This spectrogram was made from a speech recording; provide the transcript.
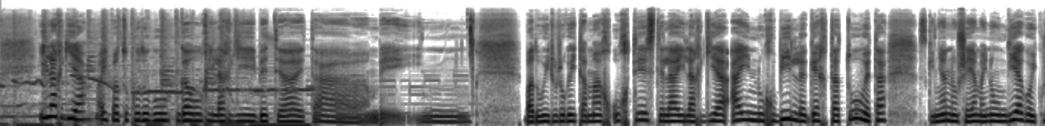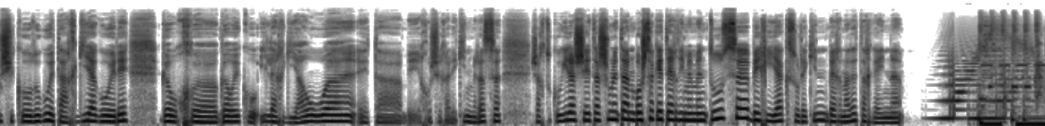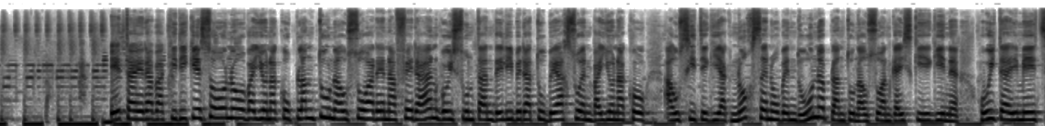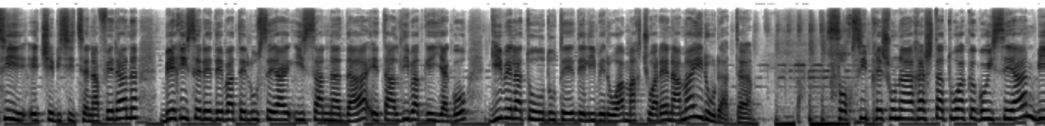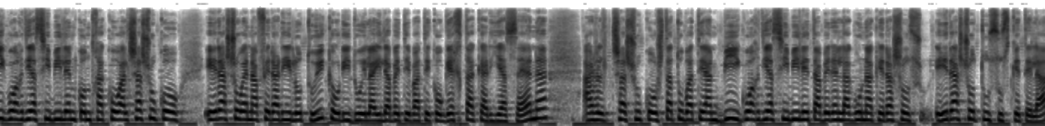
ilargia aipatuko dugu gaur ilargi betea eta be, in, badu irurogeita mar urte ez dela ilargia hain urbil gertatu eta azkenean usaia maino undiago ikusiko dugu eta argiago ere gaur uh, gaueko ilargia hau eta be, Josegarekin beraz sartuko gira eta sunetan bostak eta erdi mementuz berriak zurekin Bernadette Argain. Eta erabakirik ez ono Baionako plantu nauzoaren aferan, goizuntan deliberatu behar zuen Baionako hauzitegiak norzen obendun, plantu nauzoan gaizki egin hoita emeetzi etxe bizitzen aferan, berriz ere debate luzea izan da eta aldi bat gehiago gibelatu dute deliberoa martxuaren amairurat. Zorzi presuna arrastatuak goizean, bi guardia zibilen kontrako altsasuko erasoen aferari lotuik, hori duela hilabete bateko gertakaria zen. Altsasuko ostatu batean bi guardia zibil eta beren lagunak eraso, erasotu zuzketela.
